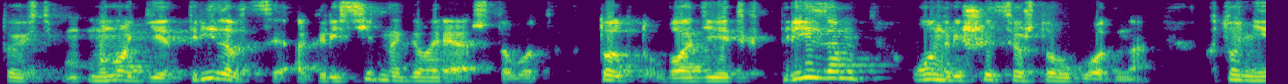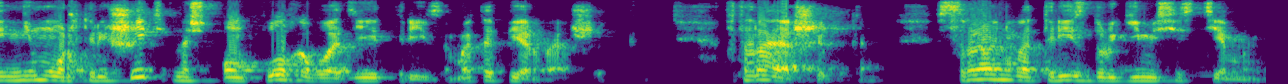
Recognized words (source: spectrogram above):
То есть многие тризовцы агрессивно говорят, что вот тот, кто владеет тризом, он решит все, что угодно. Кто не, не может решить, значит, он плохо владеет тризом. Это первая ошибка. Вторая ошибка – сравнивать триз с другими системами.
